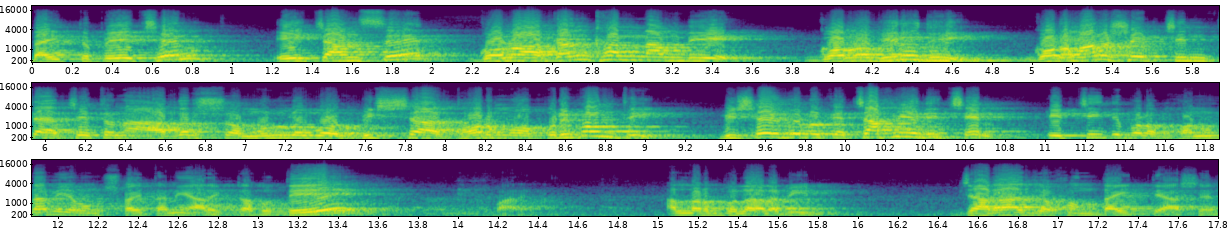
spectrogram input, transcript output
দায়িত্ব পেয়েছেন। এই চান্সে গণ আকাঙ্ক্ষার নাম দিয়ে গণবিরোধী, গণমানুষের চিন্তা, চেতনা, আদর্শ, মূল্যবোধ, বিশ্বাস, ধর্ম, পরিপন্থী বিষয়গুলোকে চাপিয়ে দিচ্ছেন এর চাইতে বড় ভণ্ডামি এবং শয়তানি আরেকটা হতে পারে। না আল্লাহ রব্বুল আলমিন যারা যখন দায়িত্বে আসেন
